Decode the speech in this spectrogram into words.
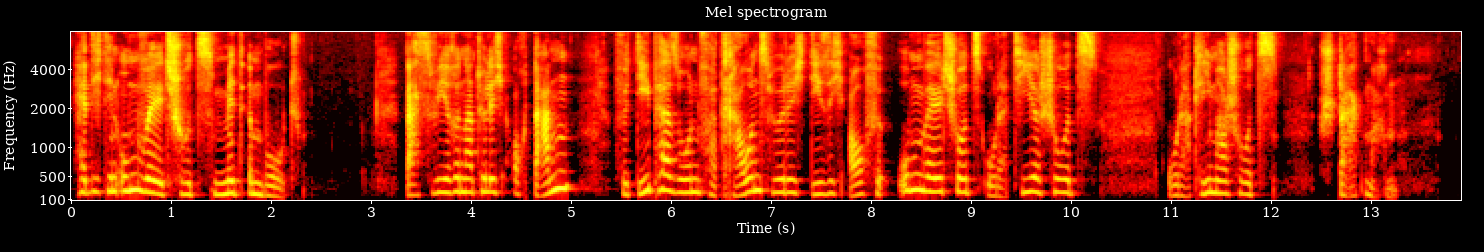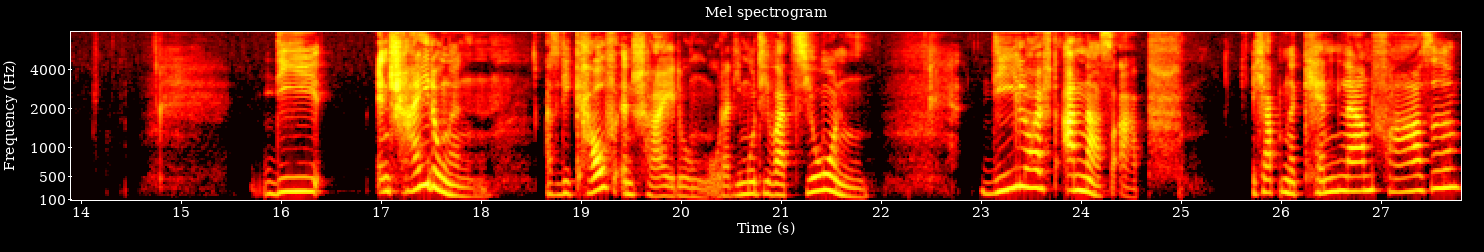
hätte ich den Umweltschutz mit im Boot. Das wäre natürlich auch dann für die Personen vertrauenswürdig, die sich auch für Umweltschutz oder Tierschutz oder Klimaschutz stark machen. Die Entscheidungen, also die Kaufentscheidung oder die Motivation, die läuft anders ab. Ich habe eine Kennenlernphase,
